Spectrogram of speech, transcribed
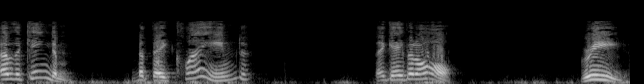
of the kingdom. But they claimed they gave it all. Greed,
